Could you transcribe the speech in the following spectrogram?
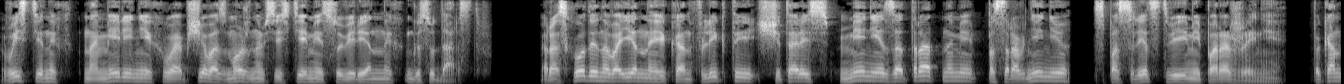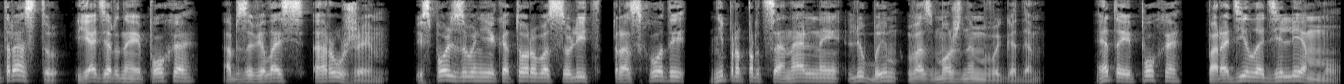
в истинных намерениях вообще возможно в системе суверенных государств. Расходы на военные конфликты считались менее затратными по сравнению с последствиями поражения. По контрасту, ядерная эпоха обзавелась оружием, использование которого сулит расходы, непропорциональные любым возможным выгодам. Эта эпоха породила дилемму,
